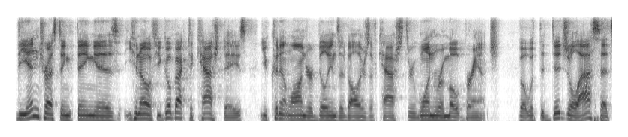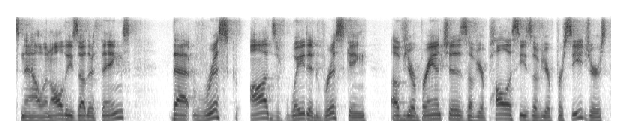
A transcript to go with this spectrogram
The interesting thing is, you know, if you go back to cash days, you couldn't launder billions of dollars of cash through one remote branch. But with the digital assets now and all these other things, that risk odds weighted risking of your branches, of your policies, of your procedures,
